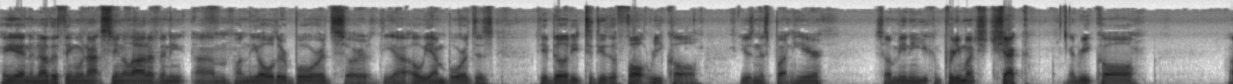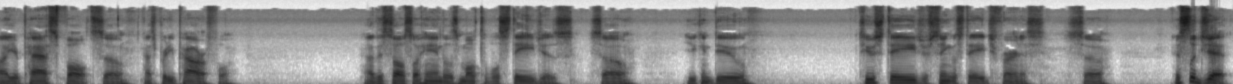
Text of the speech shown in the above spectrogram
yeah, and another thing we're not seeing a lot of any um, on the older boards or the uh, OEM boards is the ability to do the fault recall using this button here. So meaning you can pretty much check and recall uh, your past faults. So that's pretty powerful. Uh, this also handles multiple stages, so you can do two stage or single stage furnace. So it's legit.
